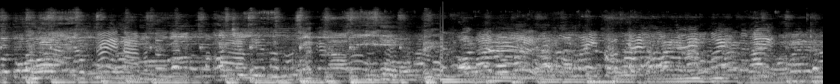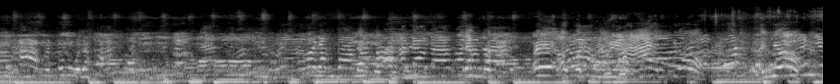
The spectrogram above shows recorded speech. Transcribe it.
ประตูห้องใช่ค่ะประตูเงินประตูทองหัวใจเอาไว้เอาไว้ไม่ไม่ไม่ไม่ไม่ไม่ข้าประตูนะคะดังดังดังดังดังดังเอ้ยเอาประตูนะไอ้โยไอ้โย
